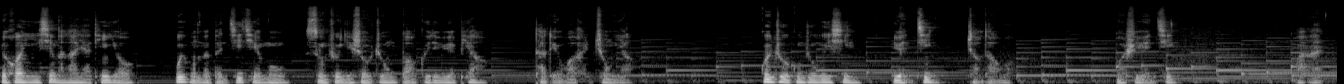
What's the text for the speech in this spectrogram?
也欢迎喜马拉雅听友为我们本期节目送出你手中宝贵的月票，它对我很重要。关注我公众微信“远近”，找到我，我是远近，晚安。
